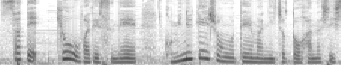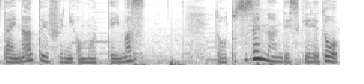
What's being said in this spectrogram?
さて今日はですねコミュニケーションをテーマにちょっとお話ししたいなというふうに思っています。と突然なんですけれど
